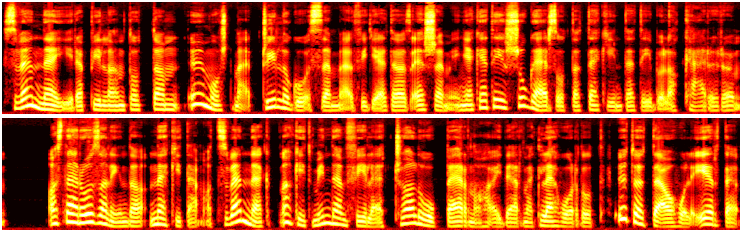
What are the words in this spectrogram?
Sven nejére pillantottam, ő most már csillogó szemmel figyelte az eseményeket, és sugárzott a tekintetéből a káröröm. Aztán Rosalinda neki támadt Svennek, akit mindenféle csaló Pernahajdernek lehordott, ütötte, ahol érte,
